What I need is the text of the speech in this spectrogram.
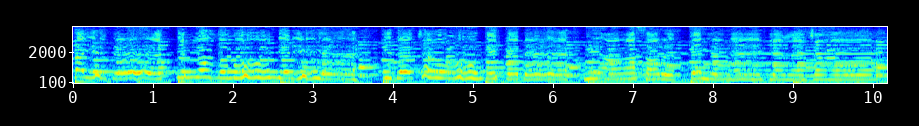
Kaybettim yolumu nereye mektebe ni asar ben yerine geleceğim?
